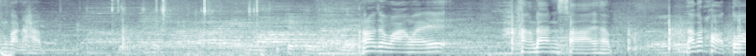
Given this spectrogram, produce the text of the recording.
มป์ก่อนนะครับ เราจะวางไว้ทางด้านซ้ายครับ แล้วก็ถอดตัว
